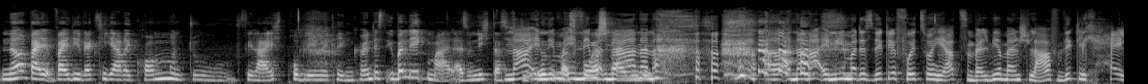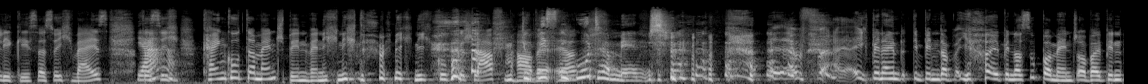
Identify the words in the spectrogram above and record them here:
ne, weil, weil die Wechseljahre kommen und du vielleicht Probleme kriegen könntest. Überleg mal, also nicht, dass na, ich dir irgendwas ich nehme, nein, nein, nein. äh, nein, nein, ich nehme das wirklich voll zu Herzen, weil mir mein Schlaf wirklich heilig ist. Also ich weiß, ja. dass ich kein guter Mensch bin, wenn ich nicht, wenn ich nicht gut geschlafen habe. Du bist ein guter Mensch. ich bin ein, ich bin, der, ja, ich bin ein super Mensch, aber ich bin,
